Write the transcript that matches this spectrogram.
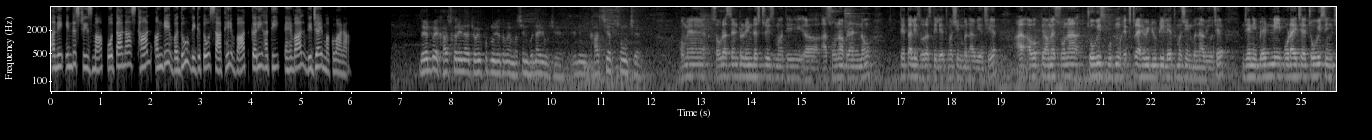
અને ઇન્ડસ્ટ્રીઝમાં પોતાના સ્થાન અંગે વધુ વિગતો સાથે વાત કરી હતી. અહેવાલ વિજય મકવાણા. દેવેનભાઈ ખાસ કરીને ચોવીસ ફૂટનું જે તમે મશીન બનાવ્યું છે એની ખાસિયત શું છે? અમે સૌરાષ્ટ્ર સેન્ટ્રલ ઇન્ડસ્ટ્રીઝમાંથી આ સોના બ્રાન્ડનો તેતાલીસ વર્ષથી લેથ મશીન બનાવીએ છીએ. આ આ વખતે અમે સોના ચોવીસ ફૂટનું extra heavy duty lathe machine બનાવ્યું છે, જેની બેડની પહોળાઈ છે ચોવીસ ઇંચ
